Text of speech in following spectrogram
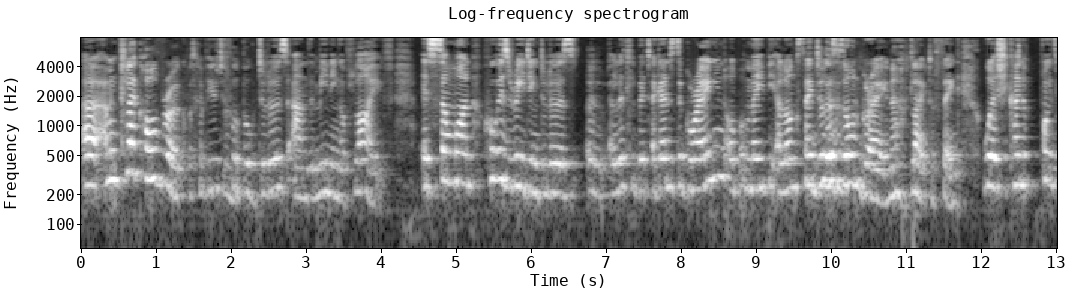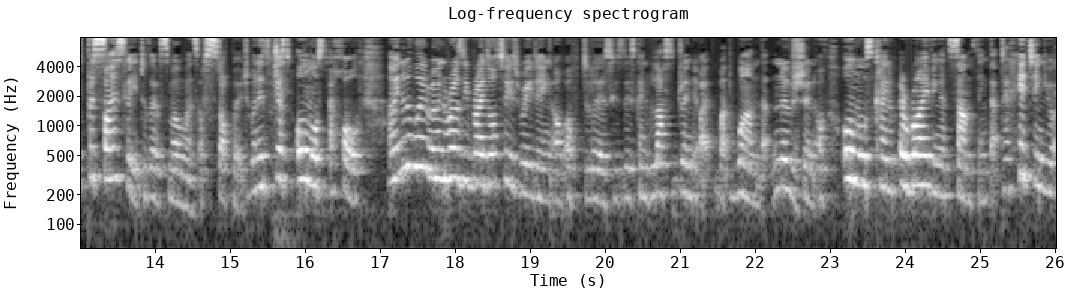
uh, I mean, Claire Colebrook with her beautiful book Deleuze and the Meaning of Life is someone who is reading Deleuze a, uh, a, little bit against the grain, or maybe alongside Deleuze's own grain, I would like to think, where she kind of points precisely to those moments of stoppage, when it's just almost a halt. I mean, in a way, I mean, Rosi Braidotti's reading of, of Deleuze, who's this kind of last drink but, but one, that notion of almost kind of arriving at something, that hitting you,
